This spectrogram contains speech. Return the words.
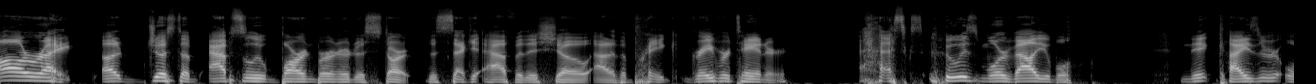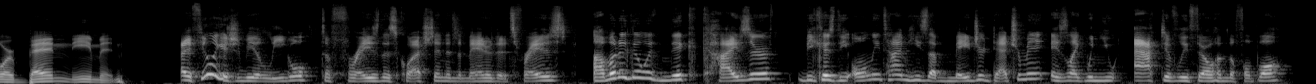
All right. Uh, just an absolute barn burner to start the second half of this show out of the break. Graver Tanner asks, "Who is more valuable, Nick Keizer or Ben Niemann? I feel like it should be illegal to phrase this question in the manner that it's phrased. I'm gonna go with Nick Keizer because the only time he's a major detriment is like when you actively throw him the football.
